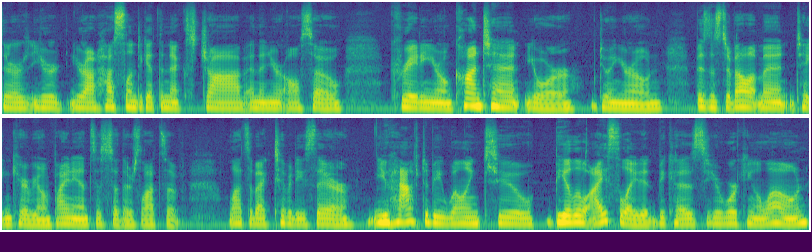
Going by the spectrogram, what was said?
There, you're you're out hustling to get the next job, and then you're also creating your own content. You're doing your own business development, taking care of your own finances. So there's lots of lots of activities there. You have to be willing to be a little isolated because you're working alone.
